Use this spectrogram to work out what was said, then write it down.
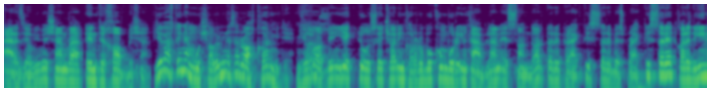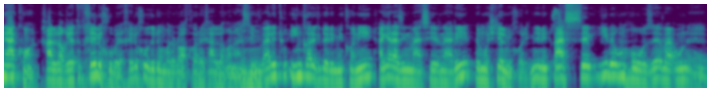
ارزیابی بشن و انتخاب بشن. یه وقتی نه مشاور میره راهکار میده. میگه آقا ببین یک دو سه چهار این کارا رو بکن برو. این قبلا استاندارد داره practice داره best practice داره. کار دیگه نکن. خلاقیتت خیلی خوبه. خیلی خوبه که دنبال راهکار خلاقانه هستی. ولی تو این کاری که داری می‌کنی اگر از این مسیر نری به مشکل می‌خوری. می‌دونی؟ بستگی به اون حوزه و اون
